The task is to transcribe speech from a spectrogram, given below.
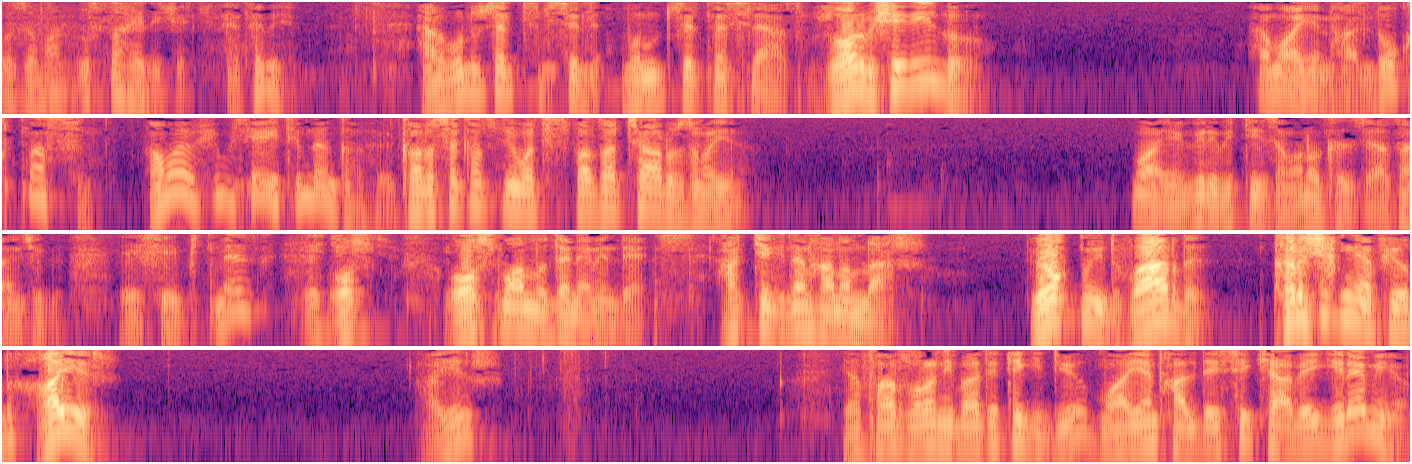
o zaman ıslah edecek. E tabii. Yani bunu düzeltmesi, bunu düzeltmesi lazım. Zor bir şey değil bu. Hem aynı halde okutmazsın. Ama eğitimden kalkıyor. Karısa katı cumartesi pazar çağır o zaman ya. Muayyen günü bittiği zaman o kızcağız aynı şey, e, şey bitmez mi? E, Os Osmanlı döneminde hacca giden hanımlar yok muydu? Vardı. Karışık mı yapıyordu? Hayır. Hayır. Ya farz olan ibadete gidiyor. Muayyen haldeyse Kabe'ye giremiyor.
